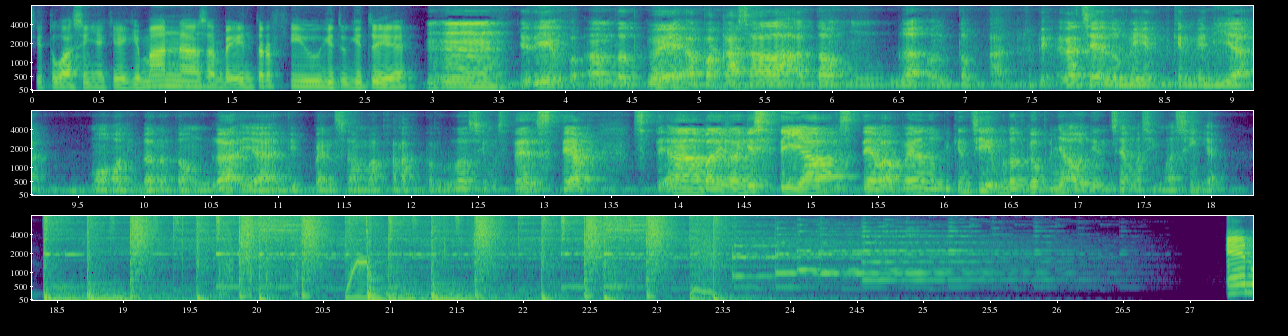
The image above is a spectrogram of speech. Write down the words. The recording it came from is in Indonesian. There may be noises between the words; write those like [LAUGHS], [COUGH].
situasinya kayak gimana sampai interview gitu-gitu ya. Mm-mm. Jadi eh, menurut gue apakah salah atau enggak untuk ketika lo bikin media mau konten atau enggak ya depend sama karakter lo sih maksudnya setiap, seti- eh, balik lagi setiap setiap apa yang lo bikin sih menurut gue punya audiens yang masing-masing ya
